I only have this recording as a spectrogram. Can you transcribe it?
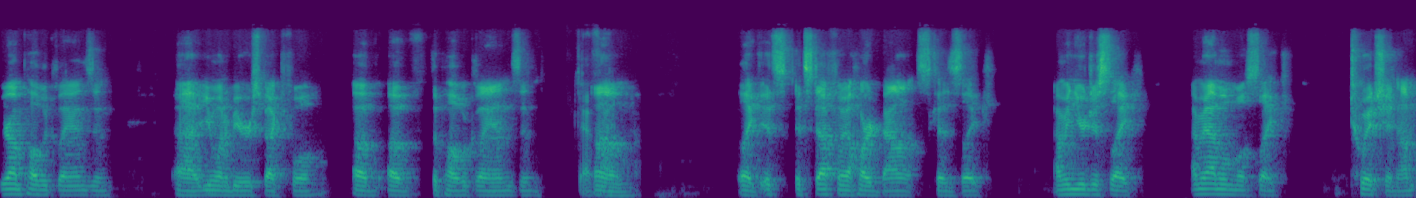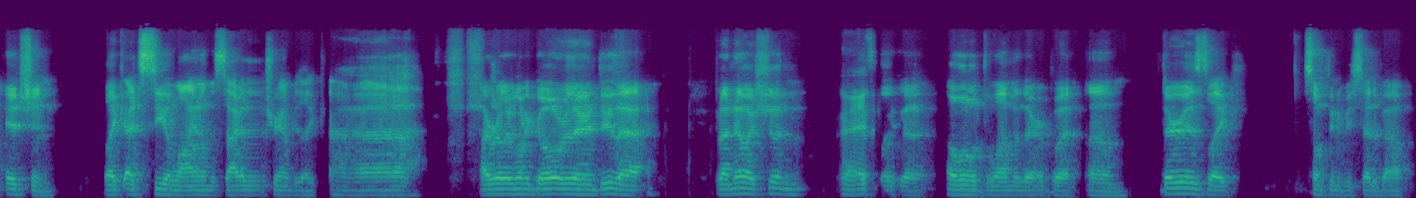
you're on public lands and uh, you want to be respectful of of the public lands and definitely. um like it's it's definitely a hard balance because like I mean, you're just like, I mean, I'm almost like twitching. I'm itching. Like I'd see a line on the side of the tree. I'd be like, uh, I really want to go over there and do that, but I know I shouldn't. Right. It's like a, a little dilemma there, but um, there is like something to be said about.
